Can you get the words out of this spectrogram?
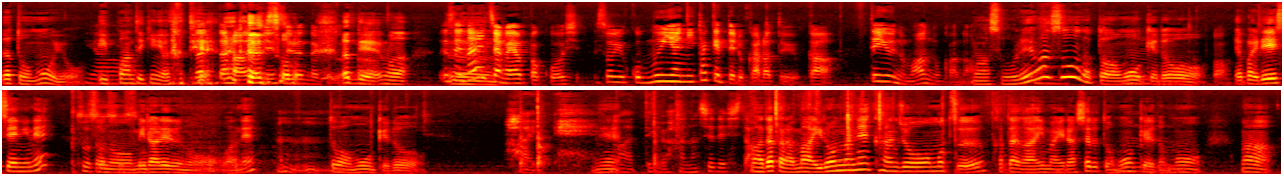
だと思うよ。一般的にはだって。だったら安心するんだけどさだってまあそれないちゃんがやっぱこうしそういうこう分野に長けてるからというかっていうのもあんのかな、まあそれはそうだとは思うけど、うん。やっぱり冷静にねその見られるのはねうんうんうん。とは思うけど。はい、ね。まあっていう話でした、まあだからまあいろんなね感情を持つ方が今いらっしゃると思うけれども、まあ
